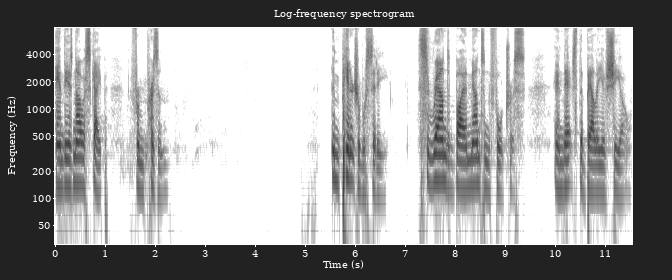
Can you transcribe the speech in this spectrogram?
and there's no escape from prison. Impenetrable city, surrounded by a mountain fortress, and that's the belly of Sheol.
